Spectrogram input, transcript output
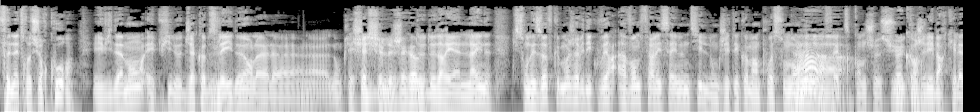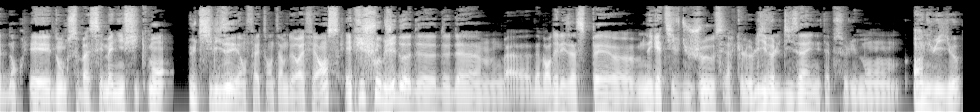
Fenêtre sur cour, évidemment, et puis le Jacob's Ladder, la, la, la- donc l'échelle de de, Darien Line, qui sont des œuvres que moi j'avais découvert avant de faire les Silent Hill, donc j'étais comme un poisson dans l'eau Ah, en fait quand je suis quand j'ai débarqué là-dedans. Et donc c'est- bah, c'est magnifiquement utilisé en fait en termes de référence. Et puis je suis obligé de- de- de- de- bah, d'aborder les aspects euh, négatifs du jeu, c'est-à-dire que le level design est absolument ennuyeux.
